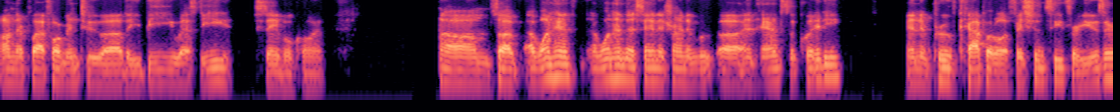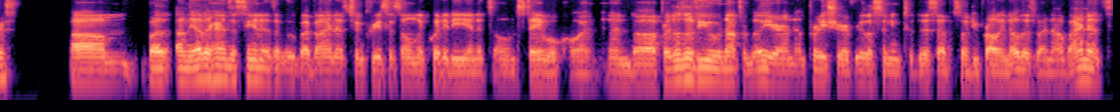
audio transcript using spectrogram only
on their platform into the BUSD stable coin. Um, so on one hand, on one hand, they're saying they're trying to move, uh, enhance liquidity and improve capital efficiency for users. Um, but on the other hand, it's seen as a move by Binance to increase its own liquidity and its own stable coin. And uh, for those of you who are not familiar, and I'm pretty sure if you're listening to this episode, you probably know this by now, Binance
